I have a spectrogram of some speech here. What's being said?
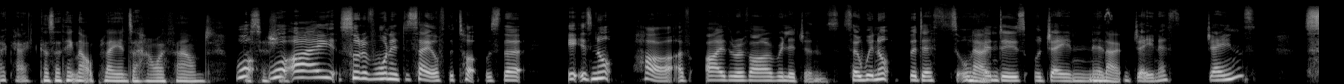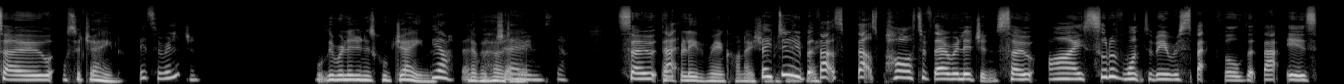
Okay. because I think that will play into how I found What what I sort of wanted to say off the top was that it is not part of either of our religions. So we're not Buddhists or No. Hindus or Jain No. Jainists, Jains. So What's a Jain? it's a religion. Well, the religion is called Jain. Yeah, Never heard of it. Yeah. So They that, believe in reincarnation. they do, but that's that's part of their religion. So I sort of want to be respectful that that is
